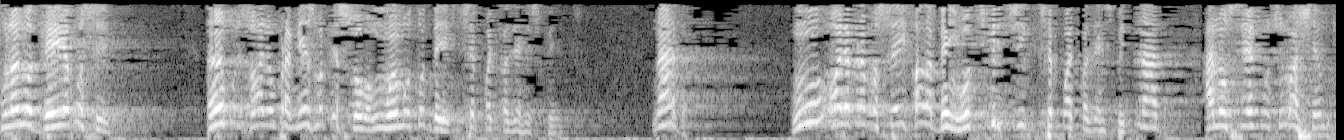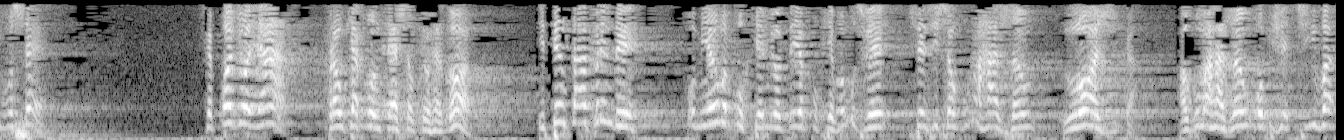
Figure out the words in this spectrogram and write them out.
Fulano odeia você. Ambos olham para a mesma pessoa, um ama, outro odeia. O que você pode fazer a respeito? Nada. Um olha para você e fala bem, o outro te critica. Que você pode fazer a respeito? Nada. A não ser continuar sendo o que você é. Você pode olhar para o que acontece ao teu redor e tentar aprender. Pô, me ama por quê? Me odeia por quê? Vamos ver se existe alguma razão lógica, alguma razão objetiva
